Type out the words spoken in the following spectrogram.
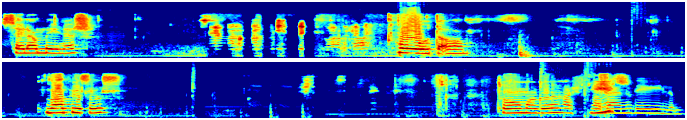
Selam beyler. arada. Oo tamam. Ne yapıyorsunuz? Tamam aga. Yiğit. ben değilim.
